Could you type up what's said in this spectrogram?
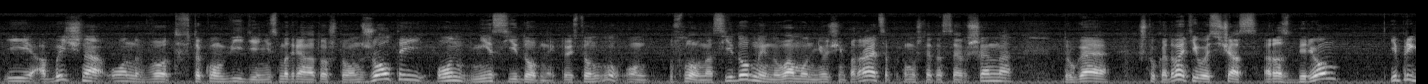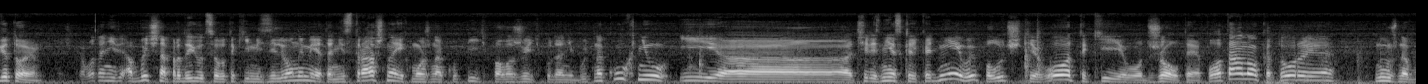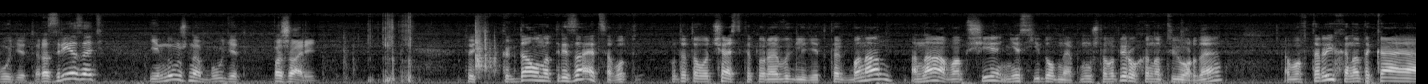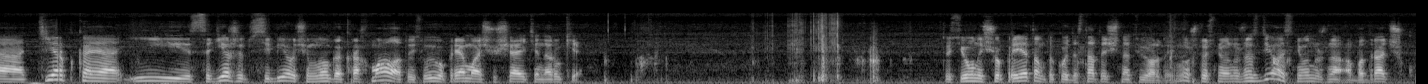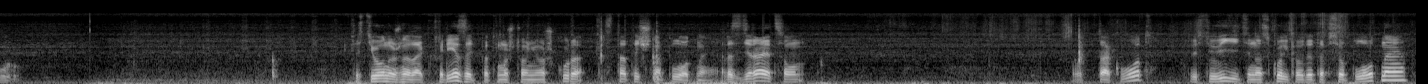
И обычно он вот в таком виде, несмотря на то, что он желтый, он несъедобный. То есть он, ну, он условно съедобный, но вам он не очень понравится, потому что это совершенно другая штука. Давайте его сейчас разберем и приготовим. Вот они обычно продаются вот такими зелеными, это не страшно, их можно купить, положить куда-нибудь на кухню, и э, через несколько дней вы получите вот такие вот желтые платано, которые нужно будет разрезать и нужно будет пожарить. То есть, когда он отрезается, вот, вот эта вот часть, которая выглядит как банан, она вообще несъедобная, потому что, во-первых, она твердая, а во-вторых, она такая терпкая и содержит в себе очень много крахмала, то есть вы его прямо ощущаете на руке. То есть и он еще при этом такой достаточно твердый. Ну, что с него нужно сделать? С него нужно ободрать шкуру. То есть его нужно так резать, потому что у него шкура достаточно плотная. Раздирается он вот так вот. То есть увидите, насколько вот это все плотное.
